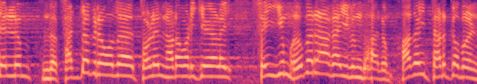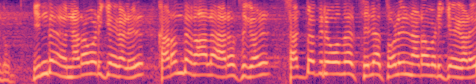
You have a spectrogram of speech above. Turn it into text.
செல்லும் இந்த சட்டவிரோத தொழில் நடவடிக்கைகளை செய்யும் எவராக இருந்தாலும் அதை தடுக்க வேண்டும். இந்த நடவடிக்கைகளில் கடந்த கால அரசுகள் சட்டவிரோத சில தொழில் நடவடிக்கைகளை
